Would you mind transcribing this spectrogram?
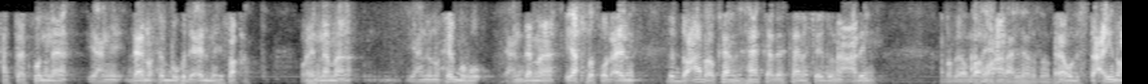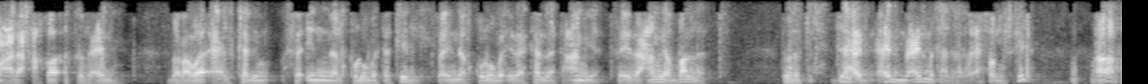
حتى كنا يعني لا نحبه لعلمه فقط وإنما يعني نحبه عندما يخلط العلم بالدعاء وكان هكذا كان سيدنا علي رضي الله عنه. يقول استعينوا على حقائق العلم بروائع الكلم فإن القلوب تكل فإن القلوب إذا كلت عميت فإذا عميت ضلت. تقول علم علم يحصل مشكلة. آه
